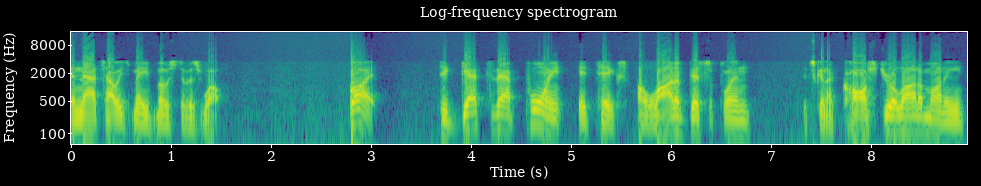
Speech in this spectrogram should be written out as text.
and that's how he's made most of his wealth. But to get to that point, it takes a lot of discipline. It's going to cost you a lot of money.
